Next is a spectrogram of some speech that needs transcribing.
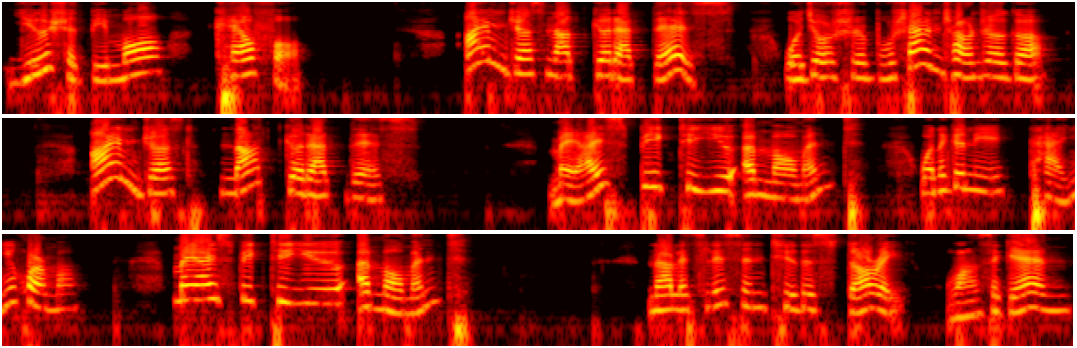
You should be more careful. I'm just not good at this. 我就是不擅长这个。I'm just not good at this. May I speak to you a moment? 我能跟你谈一会儿吗 ？May I speak to you a moment? Now let's listen to the story once again.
